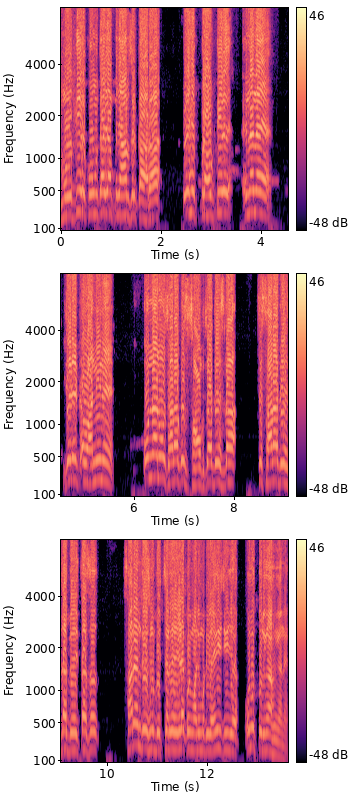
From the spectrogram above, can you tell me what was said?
ਮੋਦੀ ਹਕੂਮਤ ਆ ਜਾਂ ਪੰਜਾਬ ਸਰਕਾਰ ਆ, ਇਹ ਪ੍ਰਾਪਰਟੀ ਇਹਨਾਂ ਨੇ ਜਿਹੜੇ ਅਵਾਨੀ ਨੇ, ਉਹਨਾਂ ਨੂੰ ਸਾਰਾ ਕੁਝ ਸੌਂਪਤਾ ਦੇਸ਼ ਦਾ ਤੇ ਸਾਰਾ ਦੇਸ਼ ਦਾ ਵੇਚਤਾ ਸਾਰਿਆਂ ਦੇਸ਼ ਨੂੰ ਵੇਚਣ ਦੇ ਜਿਹੜਾ ਕੋਈ ਮਾੜੀ ਮੋਟੀ ਰਹਿੰਦੀ ਚੀਜ਼, ਉਹਨੂੰ ਤੁਲੀਆਂ ਹੋਈਆਂ ਨੇ।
